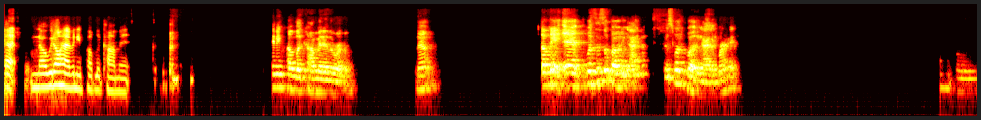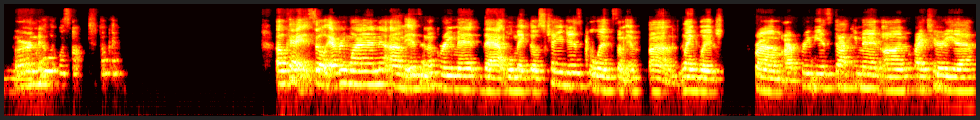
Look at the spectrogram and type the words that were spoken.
Yeah, no, we don't have any public comment. Any public comment in the room? No? Okay, and was this a voting item? This was a voting item, right? Or no, it was not, okay. Okay, so everyone um is in agreement that we'll make those changes, pull in some um language from our previous document on criteria.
